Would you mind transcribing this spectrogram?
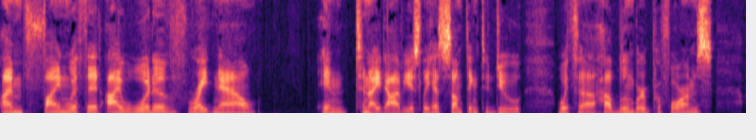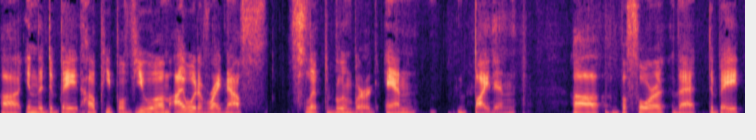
I'm fine with it. I would have right now, and tonight obviously has something to do with uh, how Bloomberg performs uh, in the debate, how people view him. I would have right now f- flipped Bloomberg and Biden uh, before that debate.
